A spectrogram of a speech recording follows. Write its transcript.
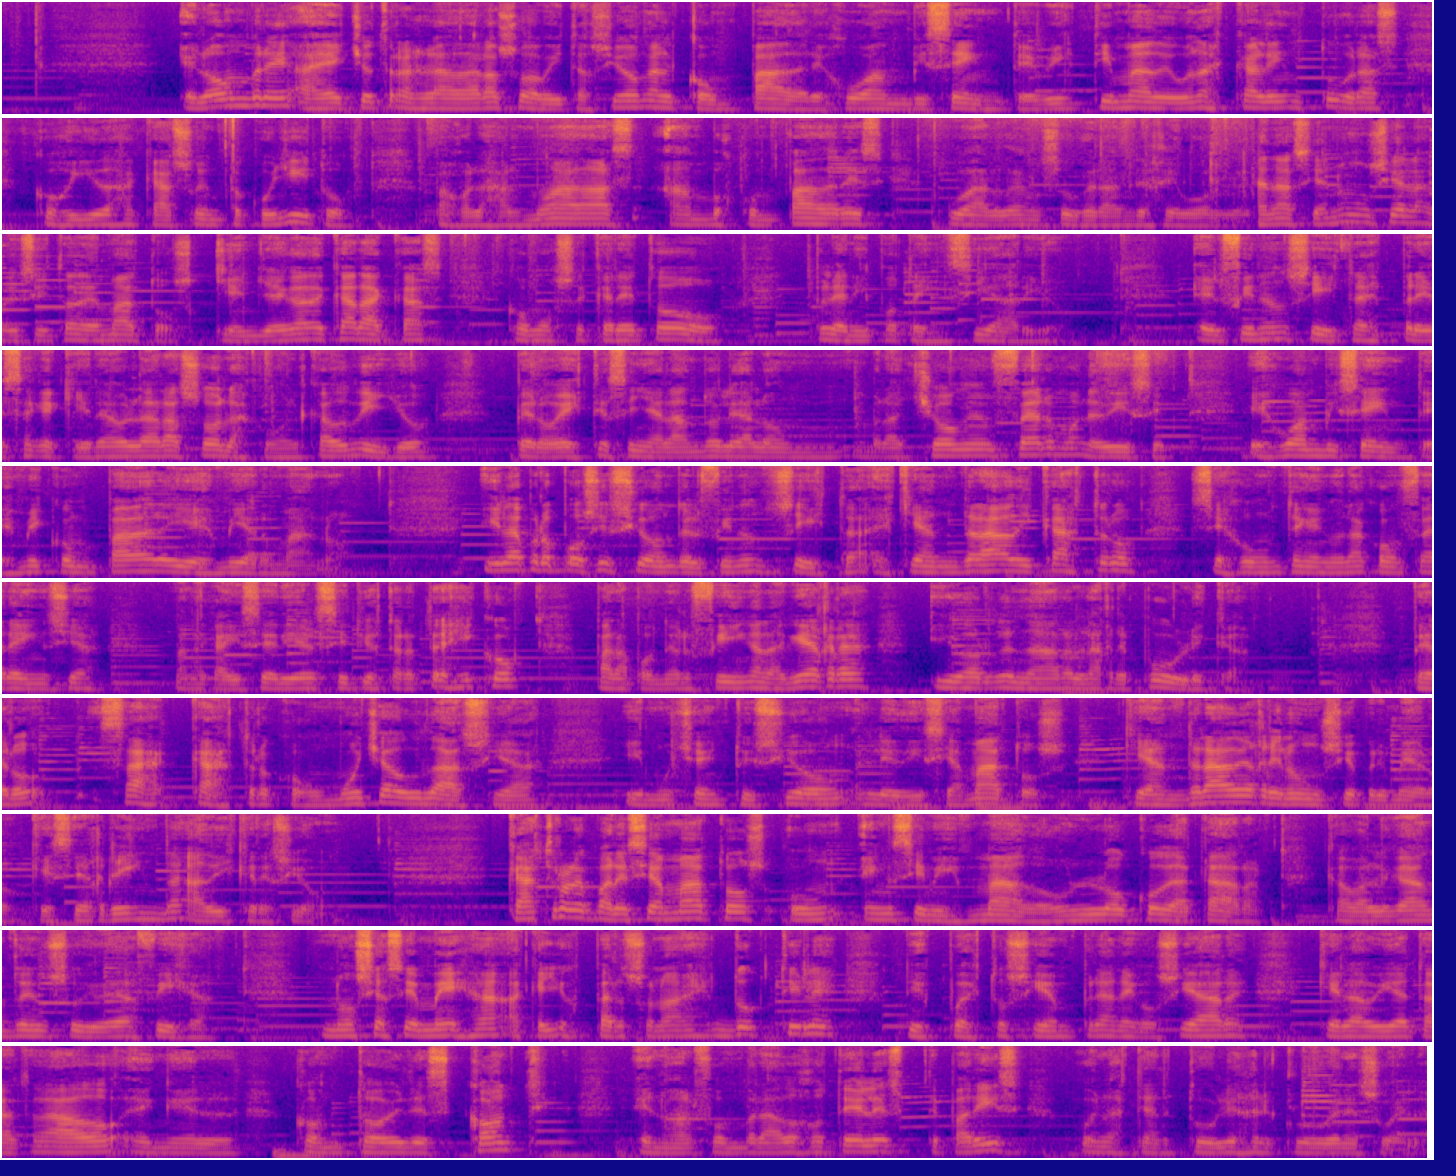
El hombre ha hecho trasladar a su habitación al compadre Juan Vicente, víctima de unas calenturas cogidas acaso en Tocuyito. Bajo las almohadas, ambos compadres guardan sus grandes revólveres. Ana se anuncia la visita de Matos, quien llega de Caracas como secreto plenipotenciario. El financista expresa que quiere hablar a solas con el caudillo, pero este señalándole al hombrachón enfermo le dice, es Juan Vicente, es mi compadre y es mi hermano y la proposición del financista es que Andrade y Castro se junten en una conferencia. Maracay sería el sitio estratégico para poner fin a la guerra y ordenar la república. Pero Castro, con mucha audacia y mucha intuición, le dice a Matos que Andrade renuncie primero, que se rinda a discreción. Castro le parece a Matos un ensimismado, un loco de atar, cabalgando en su idea fija no se asemeja a aquellos personajes dúctiles dispuestos siempre a negociar que él había tratado en el Contoy de Scott, en los alfombrados hoteles de París o en las tertulias del Club Venezuela.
